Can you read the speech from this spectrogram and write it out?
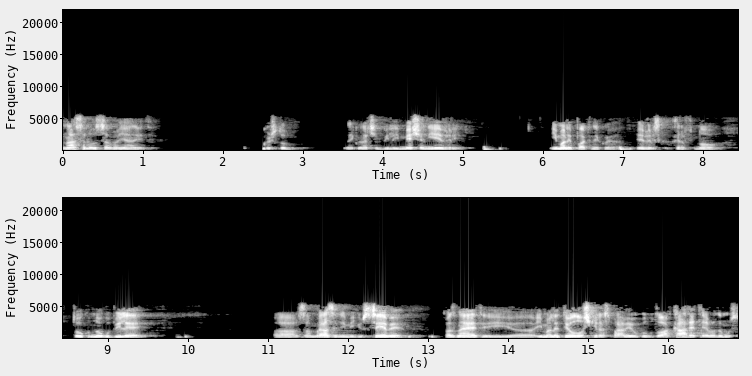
населе од самарјаните, кои што некој начин били мешани еври, имале пак некоја еврейска крв, но толку многу биле а, замразени меѓу себе, па знаете, и, а, имале теолошки расправи околу тоа каде треба да му се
